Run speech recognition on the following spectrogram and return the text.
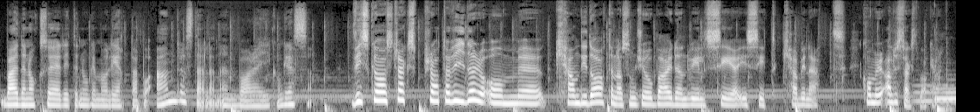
Biden också är lite noga med att leta på andra ställen än bara i kongressen. Vi ska strax prata vidare om eh, kandidaterna som Joe Biden vill se i sitt kabinett. Kommer alldeles strax tillbaka.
